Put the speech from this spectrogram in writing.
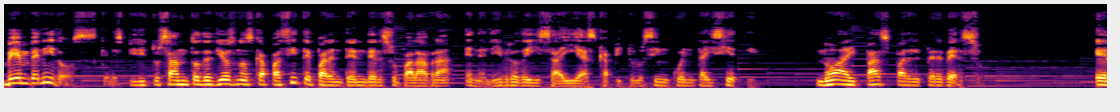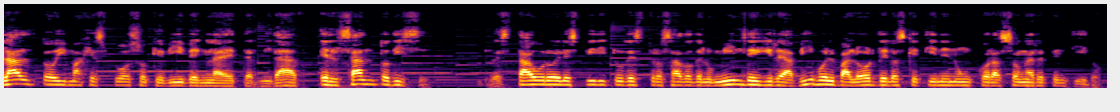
Bienvenidos, que el Espíritu Santo de Dios nos capacite para entender su palabra en el libro de Isaías capítulo 57. No hay paz para el perverso. El alto y majestuoso que vive en la eternidad, el santo dice, Restauro el espíritu destrozado del humilde y reavivo el valor de los que tienen un corazón arrepentido.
